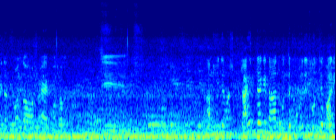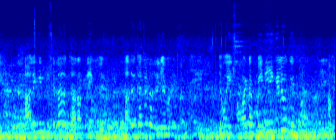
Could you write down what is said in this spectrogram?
সেটা দেবানন্দা আমার সঙ্গে একমত হবে। যে আমি যদি আমার টাইমটাকে না ধরতে যদি ধরতে পারি, তাহলে কিন্তু সেটা যারা দেখবে, তাদের কাছে ওটা রিলেভেন্ট হবে। এবং এই সময়টা পেরিয়ে গেলেও কিন্তু আমি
